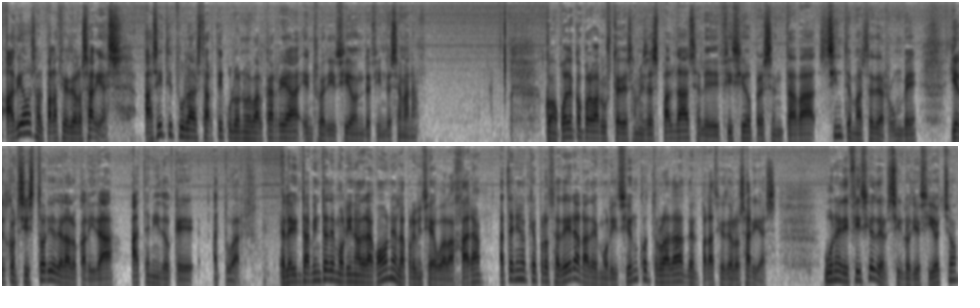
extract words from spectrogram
Adiós al Palacio de los Arias. Así titula este artículo Nueva Alcarria en su edición de fin de semana. Como pueden comprobar ustedes a mis espaldas, el edificio presentaba síntomas de derrumbe y el consistorio de la localidad ha tenido que actuar. El Ayuntamiento de Molina Dragón, en la provincia de Guadalajara, ha tenido que proceder a la demolición controlada del Palacio de los Arias, un edificio del siglo XVIII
